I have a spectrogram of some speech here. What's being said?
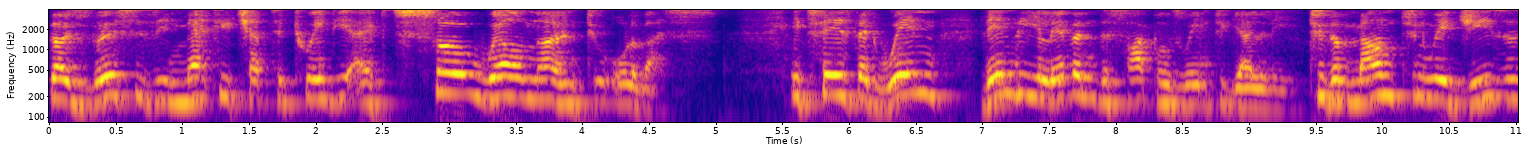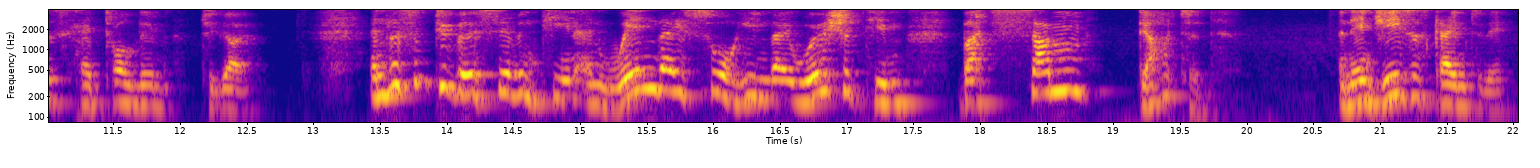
those verses in Matthew chapter 28, so well known to all of us. It says that when then the 11 disciples went to Galilee, to the mountain where Jesus had told them to go. And listen to verse 17. And when they saw him, they worshipped him, but some doubted. And then Jesus came to them.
